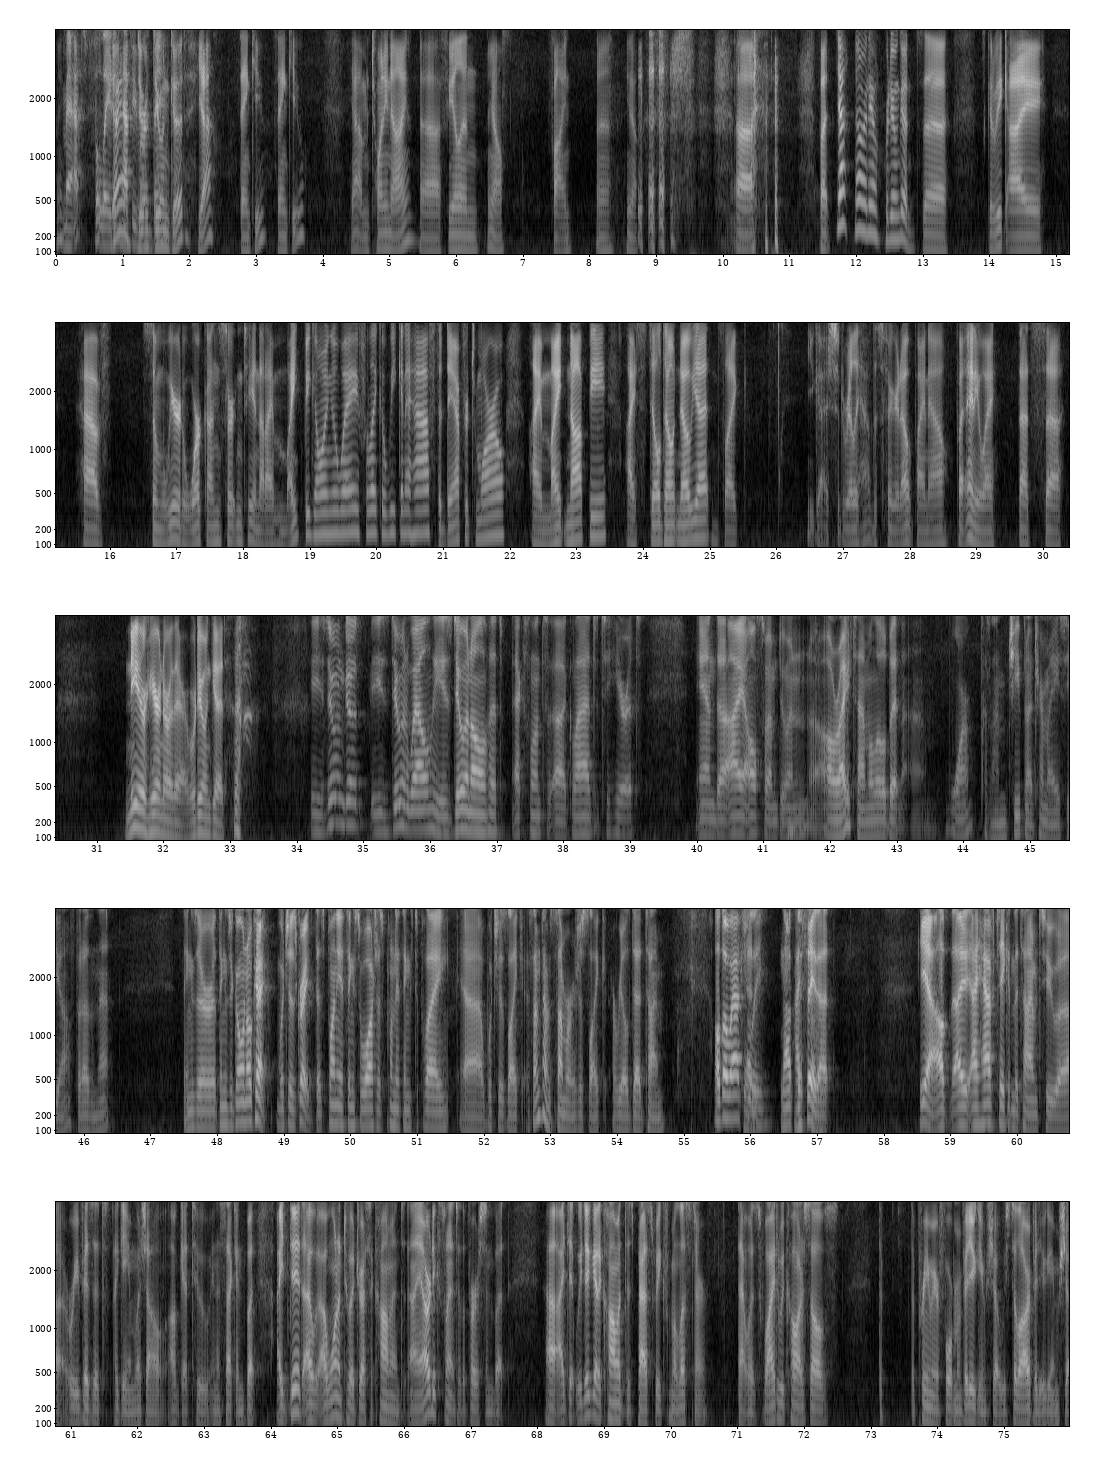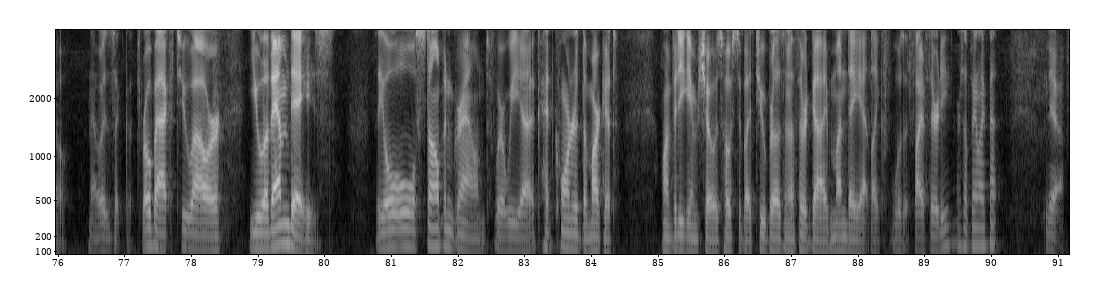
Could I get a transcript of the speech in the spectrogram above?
Nice. Matt, belated Yeah, yeah, happy do- birthday. Doing good. Yeah. Thank you. Thank you. Yeah, I'm 29. Uh, feeling, you know, fine. Uh, you know. uh, but yeah, no, we're doing we're doing good. It's a it's a good week. I have some weird work uncertainty and that I might be going away for like a week and a half. The day after tomorrow, I might not be. I still don't know yet. It's like you guys should really have this figured out by now. But anyway, that's uh, neither here nor there. We're doing good. He's doing good. He's doing well. He's doing all of it. Excellent. Uh, glad to hear it. And uh, I also am doing all right. I'm a little bit um, warm because I'm cheap and I turn my AC off. But other than that, things are things are going okay, which is great. There's plenty of things to watch. There's plenty of things to play. Uh, which is like sometimes summer is just like a real dead time. Although actually, not I say summer. that. Yeah, I'll, I I have taken the time to uh, revisit a game, which I'll I'll get to in a second. But I did I, I wanted to address a comment, and I already explained it to the person, but uh, I did we did get a comment this past week from a listener that was why do we call ourselves the the premier former video game show? We still are a video game show. And that was a throwback to our U of M days, the old stomping ground where we uh, had cornered the market on video game shows hosted by two brothers and a third guy Monday at like was it 5:30 or something like that. Yeah.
